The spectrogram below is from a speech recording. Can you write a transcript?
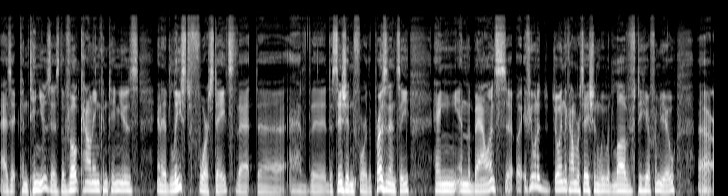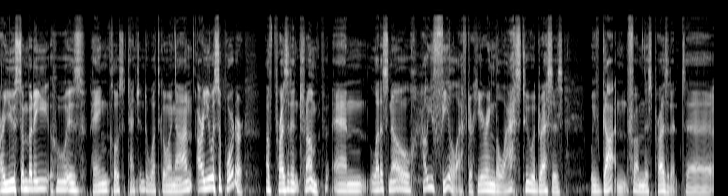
as it continues, as the vote counting continues in at least four states that uh, have the decision for the presidency hanging in the balance. Uh, if you want to join the conversation, we would love to hear from you. Uh, are you somebody who is paying close attention to what's going on? Are you a supporter? Of President Trump and let us know how you feel after hearing the last two addresses we've gotten from this president. Uh,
